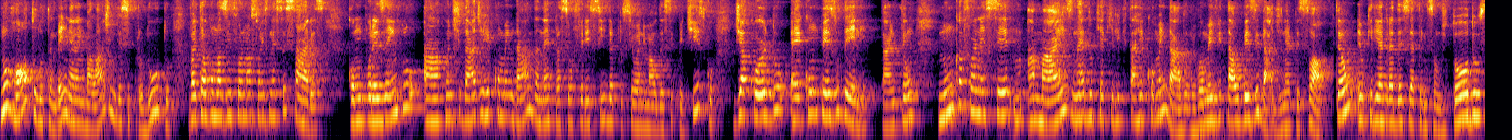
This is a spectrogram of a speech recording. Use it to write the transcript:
No rótulo também, né, na embalagem desse produto, vai ter algumas informações necessárias como por exemplo a quantidade recomendada né, para ser oferecida para o seu animal desse petisco de acordo é, com o peso dele, tá? Então nunca fornecer a mais né, do que aquele que está recomendado. Vamos evitar a obesidade, né, pessoal? Então eu queria agradecer a atenção de todos.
